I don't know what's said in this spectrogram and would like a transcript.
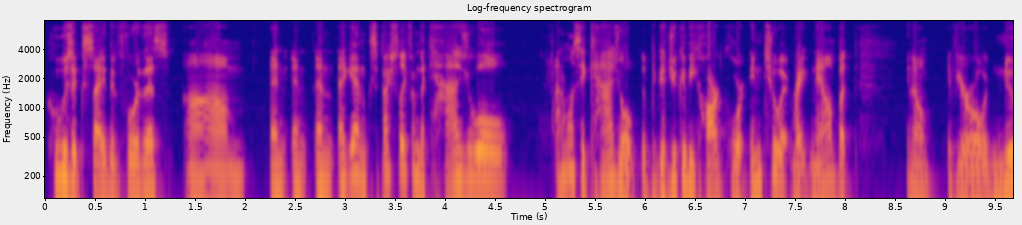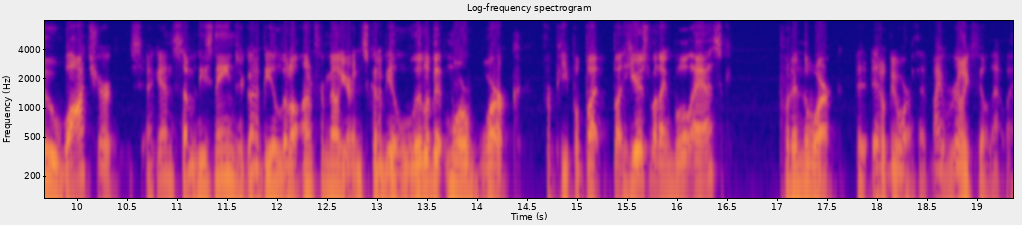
who's excited for this. Um, and and and again, especially from the casual. I don't want to say casual because you could be hardcore into it right now, but you know, if you're a new watcher, again, some of these names are going to be a little unfamiliar, and it's going to be a little bit more work for people. But but here's what I will ask: put in the work. It, it'll be worth it. I really feel that way.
